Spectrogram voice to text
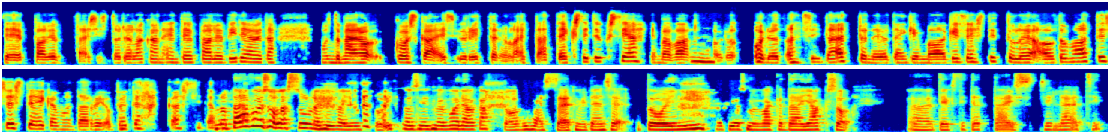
tee paljon, tai siis todellakaan en tee paljon videoita, mutta mm. mä en ole koskaan edes yrittänyt laittaa tekstityksiä, ja mä vaan mm. odotan sitä, että ne jotenkin maagisesti tulee automaattisesti, eikä mun tarvi opetellakaan sitä. No tämä voisi olla sulle hyvä juttu. Itse asiassa me voidaan katsoa yhdessä, että miten se toimii. Että jos me vaikka tämä jakso ää, tekstitettäisiin sillä, että sit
